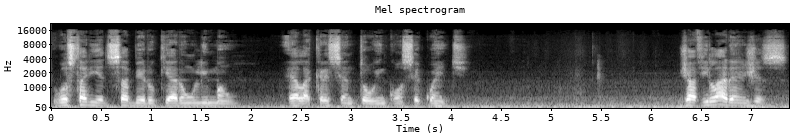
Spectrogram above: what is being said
Eu gostaria de saber o que era um limão, ela acrescentou inconsequente. Já vi laranjas.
